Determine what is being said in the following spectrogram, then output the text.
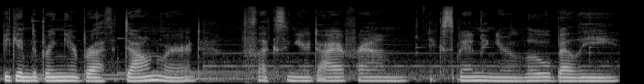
Begin to bring your breath downward, flexing your diaphragm, expanding your low belly,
